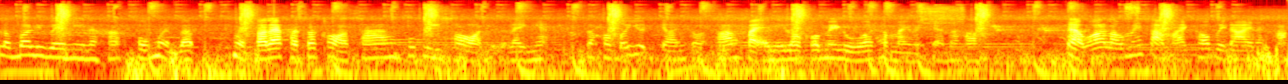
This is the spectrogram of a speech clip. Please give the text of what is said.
แล้วบริเวณนี้นะคะเขาเหมือนแบบเหมือนตอนแรกเขาจะก่อสร้างพวกรีสอร์ทหรืออะไรเงี้ยแล้วเขาก็หยุดการก่อสร้างไปอันนี้เราก็ไม่รู้ว่าทำไมเหมือนกันนะคะ แต่ว่าเราไม่สามารถเข้าไปได้นะคะ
